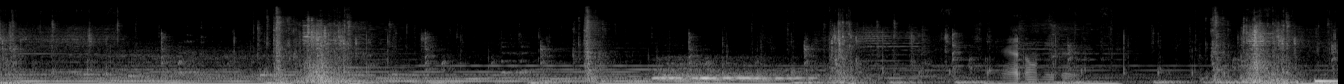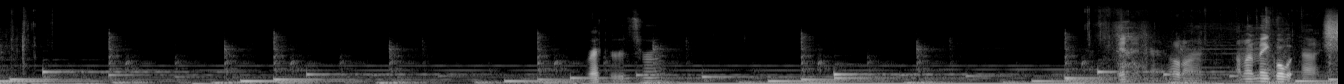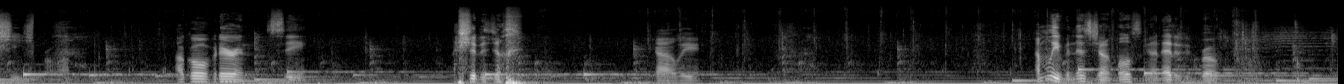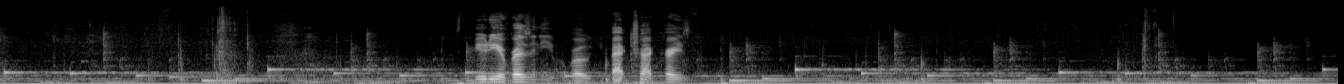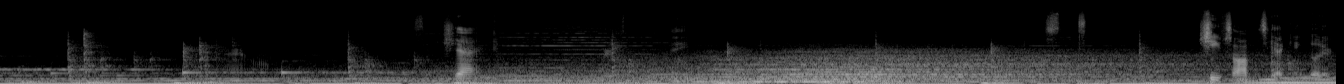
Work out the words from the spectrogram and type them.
Make over. Ah, sheesh, bro. I'll go over there and see. I should have just. Golly. I'm leaving this junk mostly unedited, bro. It's the beauty of Resident Evil, bro. You backtrack crazy. Jack. Where's the thing? Chief's office. Yeah, I can't go there.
